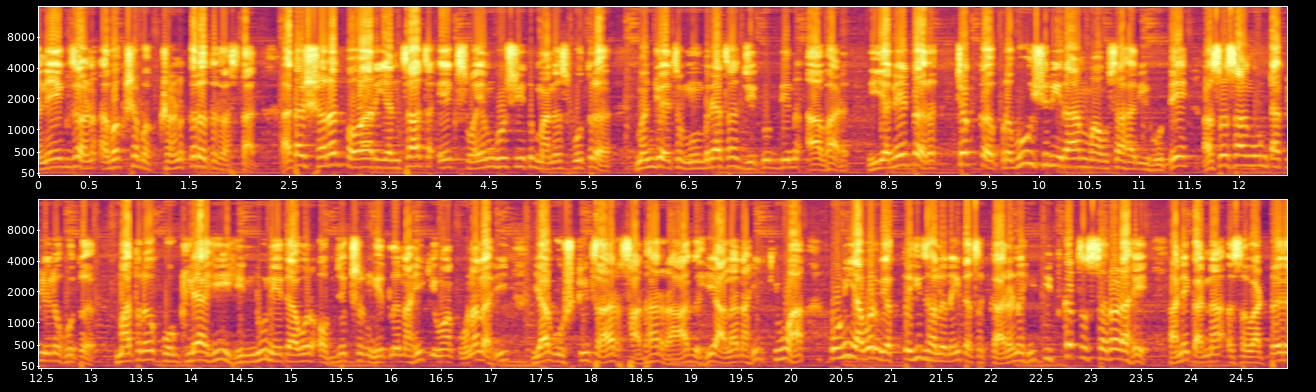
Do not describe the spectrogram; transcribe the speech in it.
अनेक जण अभक्षभक्षण करतच असतात. आता शरद पवार यांचाच एक स्वयंघोषित मानसपुत्र म्हणजेच मुंबऱ्याचा जितुद्दीन आव्हाड याने तर चक्क प्रभू श्रीराम मांसाहारी होते असं सांगून टाकलेलं होतं. मात्र कुठल्याही हिंदू नेत्यावर ऑब्जेक्शन घेतलं नाही किंवा कोणालाही या गोष्टीचा साधा रागही आला नाही किंवा कोणी यावर व्यक्तही झालं नाही त्याचं कारणही तितकंच सरळ आहे. अनेकांना असं वाटतं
